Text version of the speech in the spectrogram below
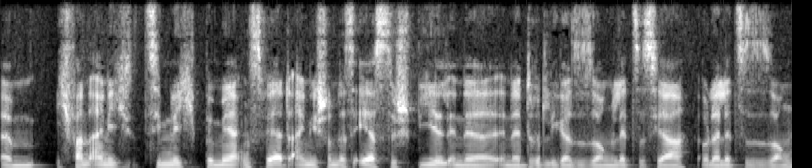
Ähm, ich fand eigentlich ziemlich bemerkenswert eigentlich schon das erste Spiel in der, in der Drittligasaison letztes Jahr oder letzte Saison,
